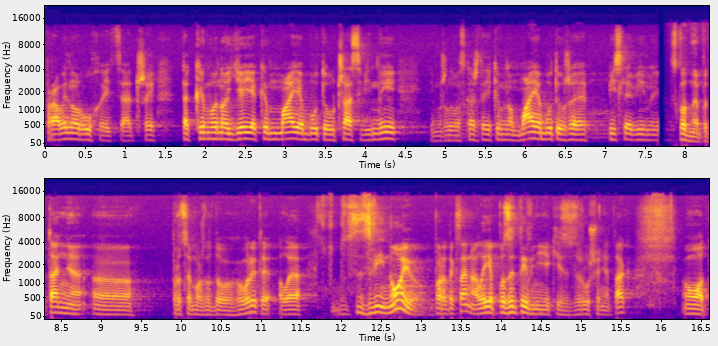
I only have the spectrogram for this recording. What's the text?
правильно рухається, чи таким воно є, яким має бути у час війни, і, можливо, скажете, яким воно має бути вже після війни? Складне питання. е, Про це можна довго говорити, але з- війною парадоксально, але є позитивні якісь зрушення, так? От.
